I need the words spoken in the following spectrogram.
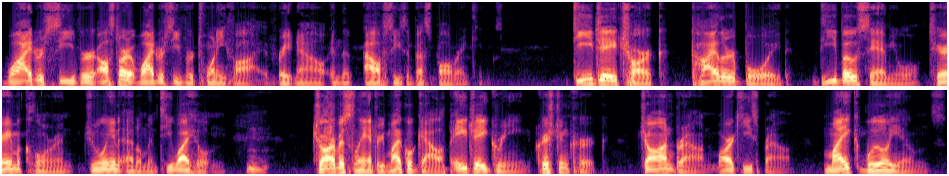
wide receiver. I'll start at wide receiver 25 right now in the off season best ball rankings. DJ Chark, Tyler Boyd, Deebo Samuel, Terry McLaurin, Julian Edelman, T.Y. Hilton, hmm. Jarvis Landry, Michael Gallup, A.J. Green, Christian Kirk, John Brown, Marquise Brown, Mike Williams,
